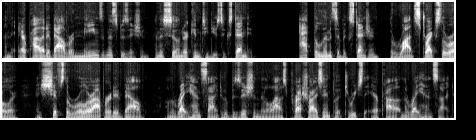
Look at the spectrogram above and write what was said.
and the air piloted valve remains in this position and the cylinder continues extending. At the limits of extension, the rod strikes the roller and shifts the roller operated valve on the right hand side to a position that allows pressurized input to reach the air pilot on the right hand side.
